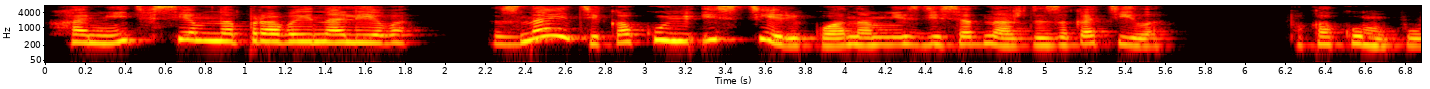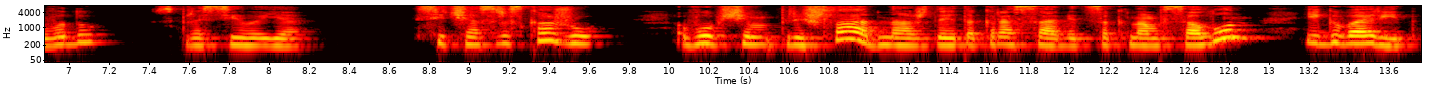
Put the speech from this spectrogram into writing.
хамить всем направо и налево. Знаете, какую истерику она мне здесь однажды закатила? «По какому поводу?» – спросила я. «Сейчас расскажу. В общем, пришла однажды эта красавица к нам в салон и говорит,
